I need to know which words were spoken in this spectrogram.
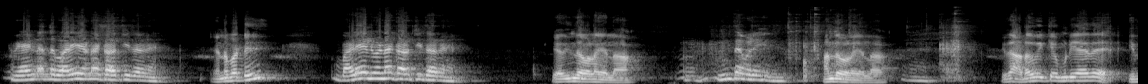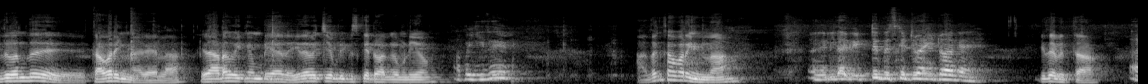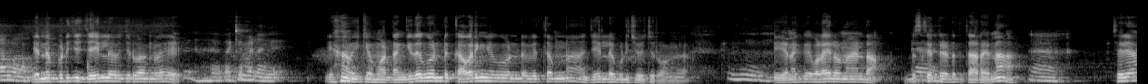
வேண்டாம் அந்த வளையல் வேணால் கலத்தி தரேன். என்ன பாட்டி? வளையல் வேணால் கலத்தி தரேன். இந்த வளையலா? இந்த வளையல். அந்த வளையலா? இதை அடவு வைக்க முடியாதே. இது வந்து கவரிங் நகையலா? இதை அடவு வைக்க முடியாது. இதை வச்சு எப்படி பிஸ்கட் வாங்க முடியும்? அப்போ இது? அதுவும் கவரிங் தான். இல்லை விட்டு பிஸ்கட் வாங்கிட்டு வாங்க. இதை வித்தா? என்ன பிடிச்சி ஜெயிலில் வச்சிருவாங்களே? வைக்க மாட்டாங்க. ஏன் வைக்க மாட்டாங்க? இதை கொண்டு கவரிங்கை கொண்டு விற்றோம்னா ஜெயிலில் பிடிச்சி வச்சிருவாங்க. எனக்கு வளையல் ஒன்றும் வேண்டாம். பிஸ்கட் எடுத்து தரேன்னா? சரியா?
